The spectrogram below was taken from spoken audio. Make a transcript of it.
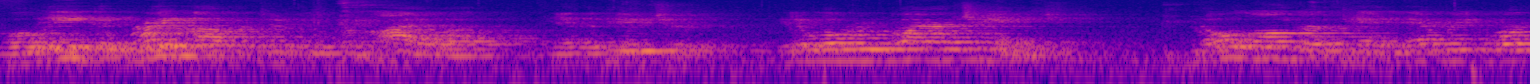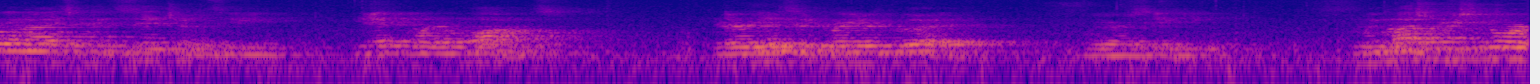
will lead to great opportunity for Iowa in the future. It will require change. No longer can every organized constituency get what it wants. There is a greater good we are seeking. We must restore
